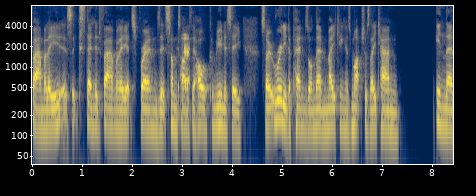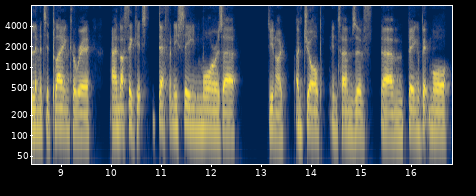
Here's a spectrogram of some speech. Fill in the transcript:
family, it's extended family, it's friends, it's sometimes yeah. the whole community. So it really depends on them making as much as they can in their limited playing career. And I think it's definitely seen more as a, you know, a job in terms of um, being a bit more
